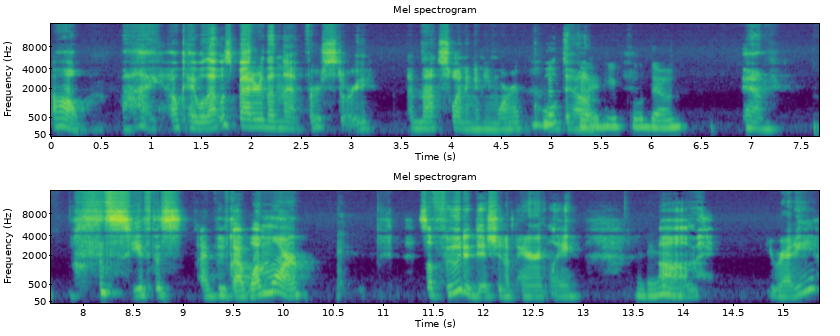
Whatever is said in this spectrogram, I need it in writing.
oh my. Okay. Well, that was better than that first story. I'm not sweating anymore. I've cooled That's down. Good. You cooled down. Yeah. Let's see if this. I, we've got one more. It's a food edition, apparently. Um, you ready?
